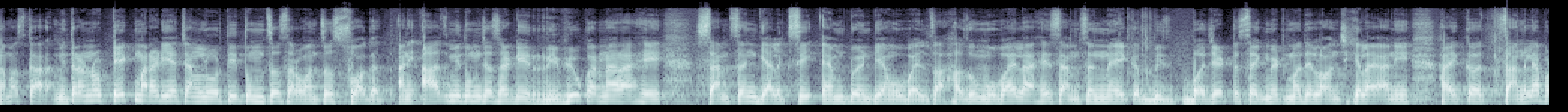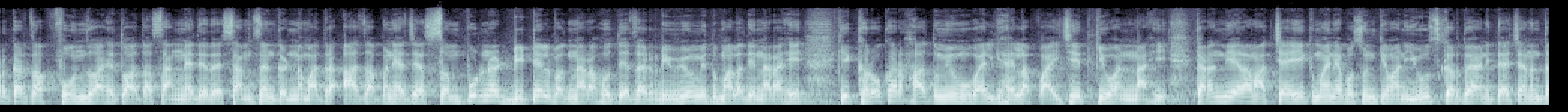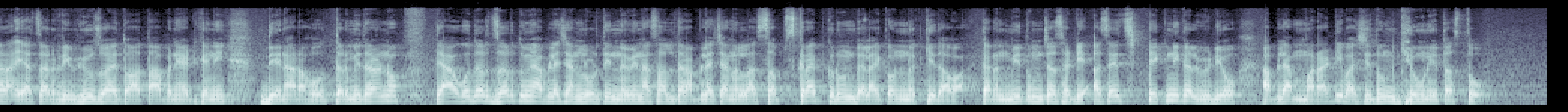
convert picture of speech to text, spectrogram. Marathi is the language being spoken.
नमस्कार मित्रांनो टेक मराठी या चॅनलवरती तुमचं सर्वांचं स्वागत. आणि आज मी तुमच्यासाठी रिव्ह्यू करणार आहे सॅमसंग गॅलेक्सी एम ट्वेंटी या मोबाईलचा. हा जो मोबाईल आहे सॅमसंगने एक बि बजेट सेगमेंटमध्ये लॉन्च केला आहे आणि हा एक चांगल्या प्रकारचा फोन जो आहे तो आता सांगण्यात येत आहे सॅमसंगकडनं मात्र आज आपण याच्या संपूर्ण डिटेल बघणार आहोत. याचा रिव्ह्यू मी तुम्हाला देणार आहे की खरोखर हा तुम्ही मोबाईल घ्यायला पाहिजेत किंवा नाही. कारण मी याला मागच्या एक महिन्यापासून किंवा यूज करतोय आणि त्याच्यानंतर याचा रिव्ह्यू जो आहे तो आता आपण या ठिकाणी देणार आहोत. तर मित्रांनो त्या अगोदर जर तुम्ही आपल्या चॅनलवरती नवीन असाल तर आपल्या चॅनलला सबस्क्राईब करून बेल आयकॉन नक्की दावा कारण मी तुमच्यासाठी असेच टेक्निकल व्हिडिओ आपल्या मराठी भाषेतून घेऊन येत असतो.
